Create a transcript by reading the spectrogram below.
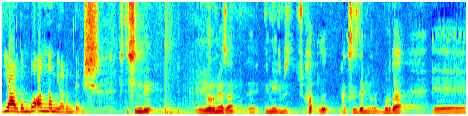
yardım bu anlamıyorum demiş. İşte şimdi e, yorum yazan e, dinleyicimiz haklı, haksız demiyorum. Burada e,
